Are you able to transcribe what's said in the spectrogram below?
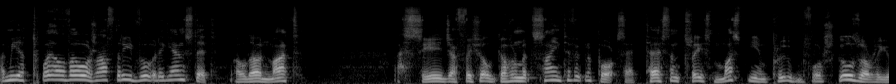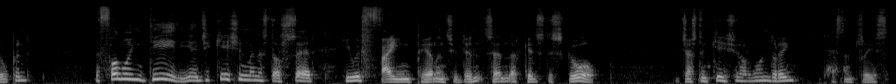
a mere 12 hours after he'd voted against it. Well done, Matt. A sage official government scientific report said test and trace must be improved before schools were reopened. The following day, the Education Minister said he would fine parents who didn't send their kids to school. Just in case you are wondering, test and trace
